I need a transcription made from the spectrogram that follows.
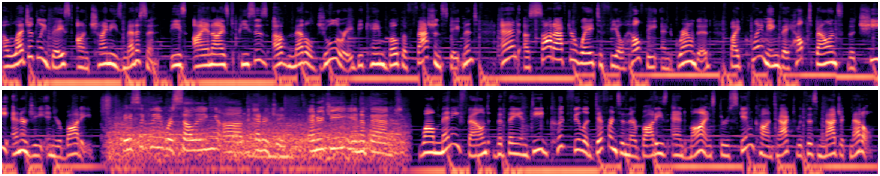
Allegedly based on Chinese medicine, these ionized pieces of metal jewelry became both a fashion statement and a sought after way to feel healthy and grounded by claiming they helped balance the chi energy in your body. Basically, we're selling um, energy, energy in a band. While many found that they indeed could feel a difference in their bodies and minds through skin contact with this magic metal.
